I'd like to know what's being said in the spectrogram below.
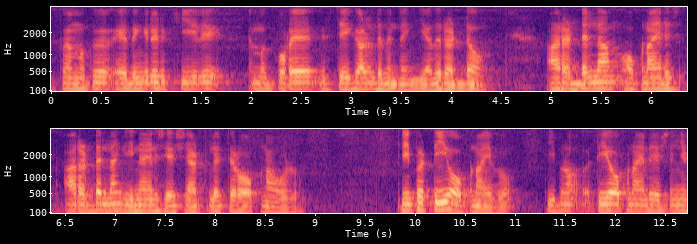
ഇപ്പോൾ നമുക്ക് ഏതെങ്കിലും ഒരു കീയിൽ നമുക്ക് കുറേ മിസ്റ്റേക്കുകൾ ഉണ്ടെന്നുണ്ടെങ്കിൽ അത് റെഡ് ആവും. ആ റെഡെല്ലാം ഓപ്പൺ ആയതിന് ആ റെഡെല്ലാം ഗ്രീൻ ആയതിന് ശേഷം അടുത്ത ലെറ്റർ ഓപ്പൺ ആവുള്ളൂ. ഇനിയിപ്പോൾ ടി ഓപ്പൺ ആയിപ്പോൾ ടി ടി ഓപ്പൺ ആയതിന് ശേഷം ഇനി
